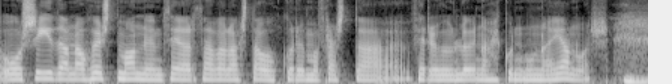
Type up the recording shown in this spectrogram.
og síðan á haustmánum þegar það var lagst á okkur um að fresta fyrir hugum launahækkun núna í januar mm.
